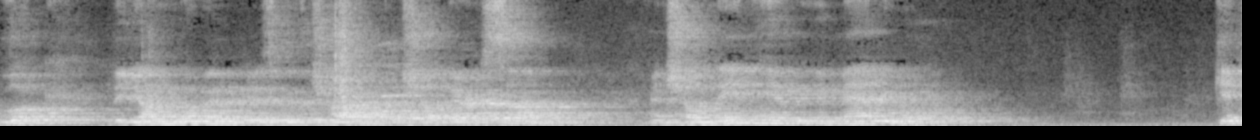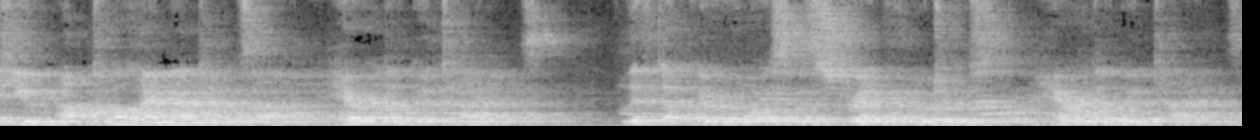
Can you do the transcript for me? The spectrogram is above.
Look, the young woman is with child and shall bear a son, and shall name him Emmanuel. Get you up to a high mountain Zion, herald of good tidings. Lift up your voice with strength, O Jerusalem, herald of good tidings.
